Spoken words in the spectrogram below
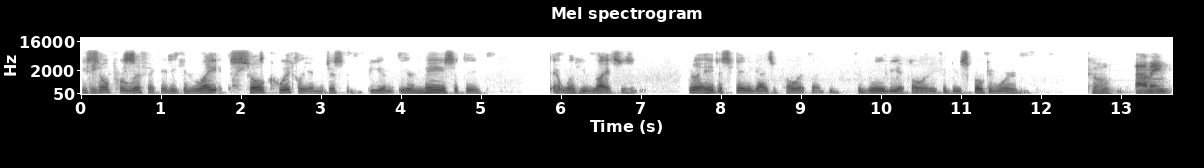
he's so prolific, and he can write so quickly, and just be you're amazed at the at what he writes. Really, I hate to say the guy's a poet, but he could really be a poet. He could do spoken word. Cool. I mean,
